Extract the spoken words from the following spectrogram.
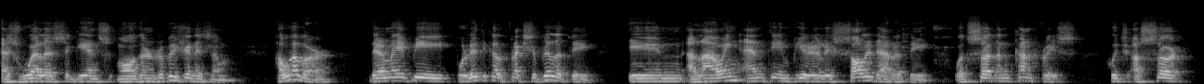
as well as against modern revisionism. However, there may be political flexibility in allowing anti-imperialist solidarity with certain countries which assert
